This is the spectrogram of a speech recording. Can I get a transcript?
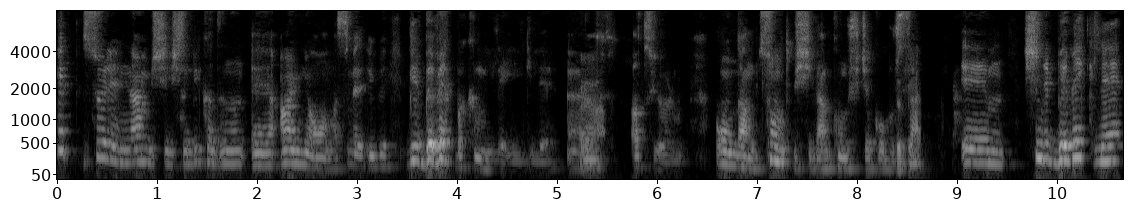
hep söylenilen bir şey işte bir kadının e, anne olması ve bir, bir bebek bakımı ile ilgili e, Evet. atıyorum. Ondan somut bir şeyden konuşacak olursak. E, şimdi bebekle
